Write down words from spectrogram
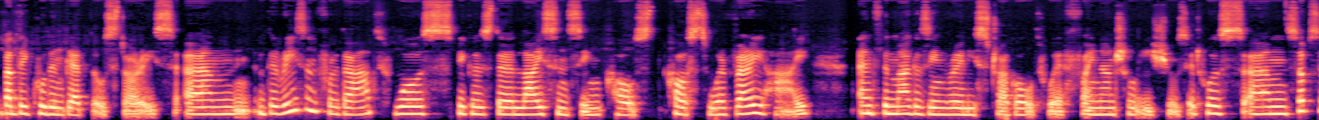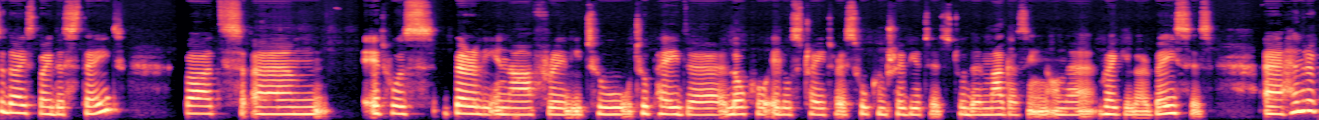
but they couldn't get those stories. Um, the reason for that was because the licensing cost, costs were very high and the magazine really struggled with financial issues. It was um, subsidized by the state, but um, it was barely enough really to to pay the local illustrators who contributed to the magazine on a regular basis. Uh, Henryk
